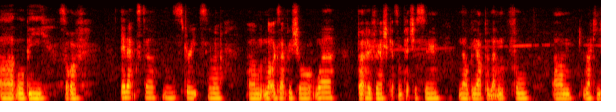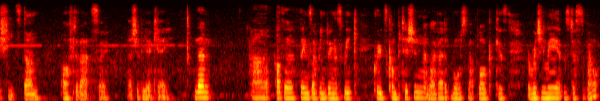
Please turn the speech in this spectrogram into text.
uh, will be sort of in Exeter, in the streets, you know. Um, not exactly sure where, but hopefully I should get some pictures soon and they'll be up and then full um, recce sheets done after that, so that should be okay. And then uh, other things I've been doing this week includes competition, and I've added more to that blog because originally it was just about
